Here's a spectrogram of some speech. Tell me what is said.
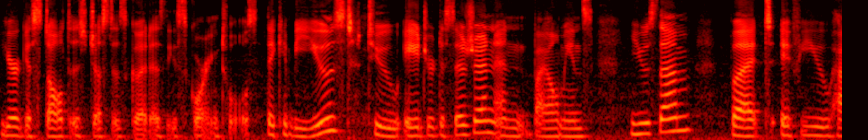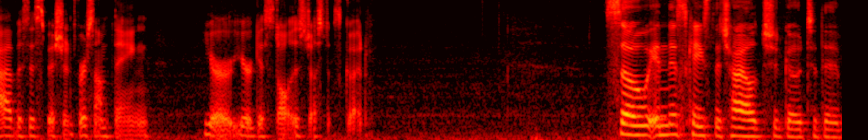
your gestalt is just as good as these scoring tools. They can be used to aid your decision, and by all means, use them. But if you have a suspicion for something, your your gestalt is just as good. So in this case, the child should go to the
